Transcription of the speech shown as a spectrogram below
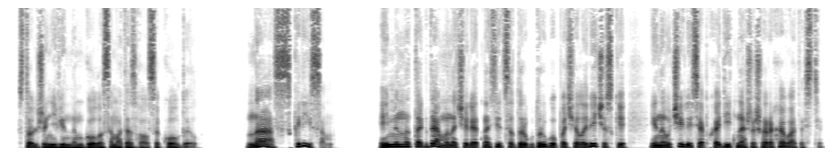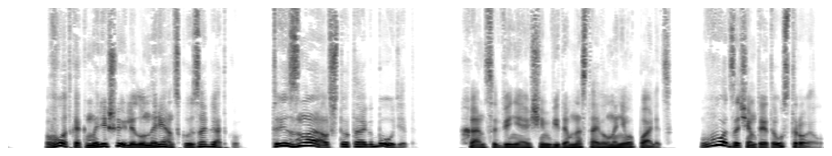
— столь же невинным голосом отозвался Колдуэлл. «Нас с Крисом. Именно тогда мы начали относиться друг к другу по-человечески и научились обходить наши шероховатости. Вот как мы решили лунарианскую загадку. Ты знал, что так будет». Хан с обвиняющим видом наставил на него палец. «Вот зачем ты это устроил».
